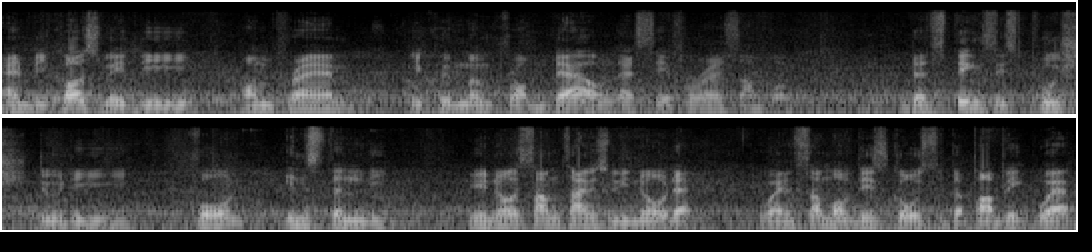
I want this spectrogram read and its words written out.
And because with the on-prem equipment from Dell, let's say for example, the things is pushed to the phone instantly. You know, sometimes we know that when some of this goes to the public web,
